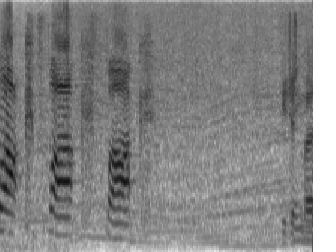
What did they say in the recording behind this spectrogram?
Fuck, fuck, fuck. You just murdered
